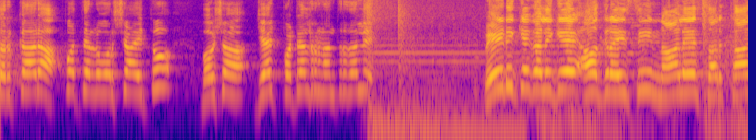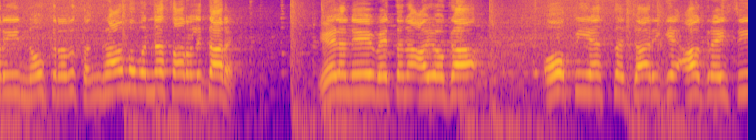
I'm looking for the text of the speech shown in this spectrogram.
ಸರ್ಕಾರ ಇಪ್ಪತ್ತೆರಡು ವರ್ಷ ಆಯಿತು. ಬಹುಶಃ ಜೆ ಎಚ್ ಪಟೇಲ್ರ ನಂತರದಲ್ಲಿ ಬೇಡಿಕೆಗಳಿಗೆ ಆಗ್ರಹಿಸಿ ನಾಳೆ ಸರ್ಕಾರಿ ನೌಕರರು ಸಂಗ್ರಾಮವನ್ನ ಸಾರಲಿದ್ದಾರೆ. ಏಳನೇ ವೇತನ ಆಯೋಗ ಓಪಿಎಸ್ ಜಾರಿಗೆ ಆಗ್ರಹಿಸಿ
